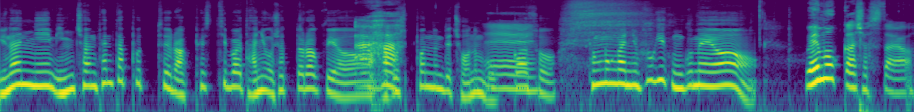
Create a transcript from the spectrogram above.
유나님 인천 펜타포트 락 페스티벌 다녀오셨더라고요. 아하. 가고 싶었는데 저는 못 네. 가서 평론가님 후기 궁금해요. 왜 못 가셨어요?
